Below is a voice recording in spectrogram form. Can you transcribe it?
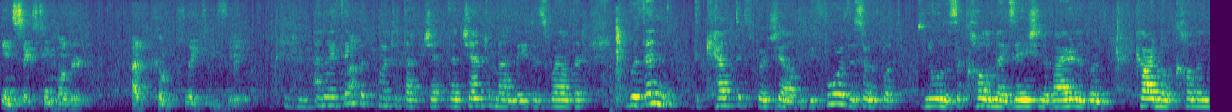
in 1600 had completely failed. And I think the point that that ge- the gentleman made as well, that within the Celtic spirituality, before the sort of what's known as the colonisation of Ireland, when Cardinal Cullen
